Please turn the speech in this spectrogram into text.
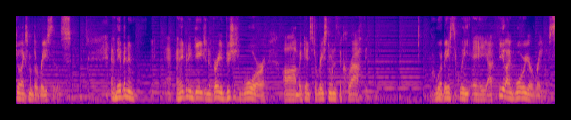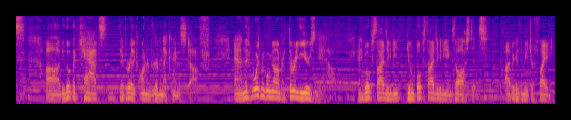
know, like some other races, and they've been in, and they've been engaged in a very vicious war um, against a race known as the Kilrathi, who are basically a, uh feline warrior race. Uh, they look like cats. They're very like honor driven, that kind of stuff. And this war's been going on for 30 years now, and both sides are getting, you know, both sides are getting exhausted uh, because of the major fighting.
